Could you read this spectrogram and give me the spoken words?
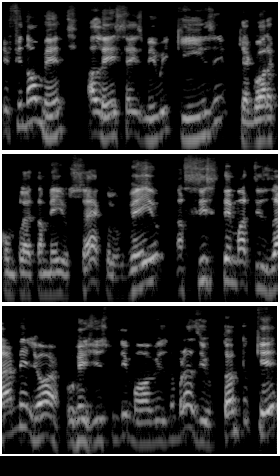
E, finalmente, a Lei 6.015, que agora completa meio século, veio a sistematizar melhor o registro de imóveis no Brasil, tanto que,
